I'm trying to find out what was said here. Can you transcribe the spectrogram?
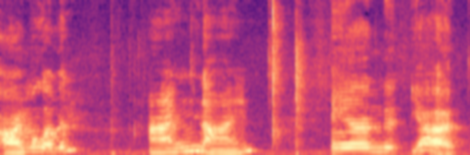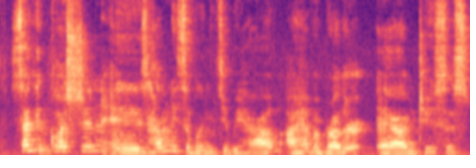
I'm 11. I'm nine. And yeah, second question is how many siblings do we have? I have a brother and two sis-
